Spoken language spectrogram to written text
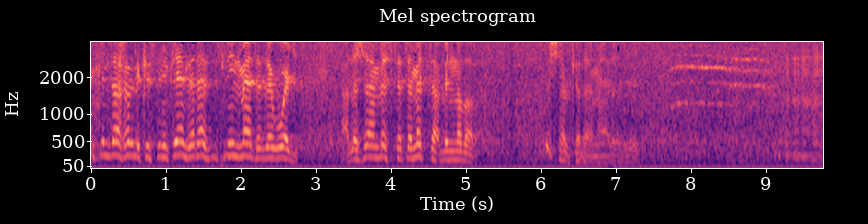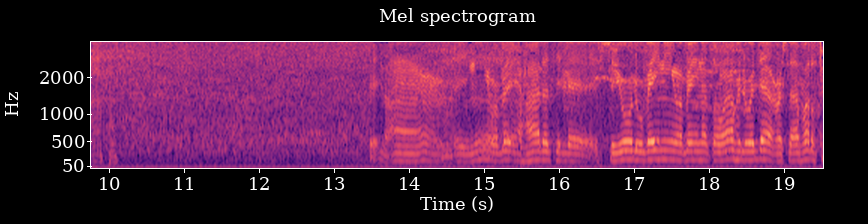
يمكن تأخذ لك سنتين ثلاث سنين ما تزوجت علشان بس تتمتع بالنظر. وش هالكلام هذا فيه بيني وبين حالة السيول بيني وبين طواف الوداع وسافرت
